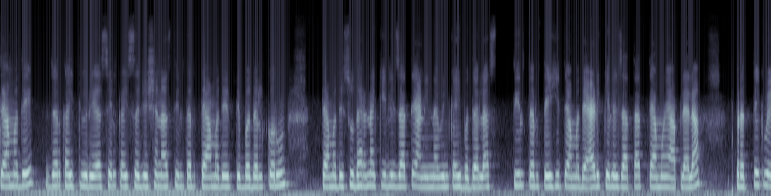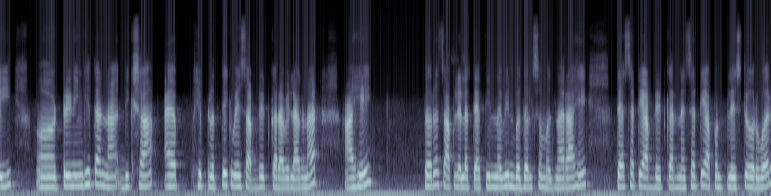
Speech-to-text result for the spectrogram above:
त्यामध्ये जर काही क्युरी असेल काही सजेशन असतील तर त्यामध्ये ते बदल करून त्यामध्ये सुधारणा केली जाते आणि नवीन काही बदल असतील तर तेही त्यामध्ये ॲड केले जातात. त्यामुळे आपल्याला प्रत्येक वेळी ट्रेनिंग घेताना दीक्षा ॲप हे प्रत्येक वेळेस अपडेट करावे लागणार आहे. तरच आपल्याला त्यातील नवीन बदल समजणार आहे. त्यासाठी अपडेट करण्यासाठी आपण प्लेस्टोअरवर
